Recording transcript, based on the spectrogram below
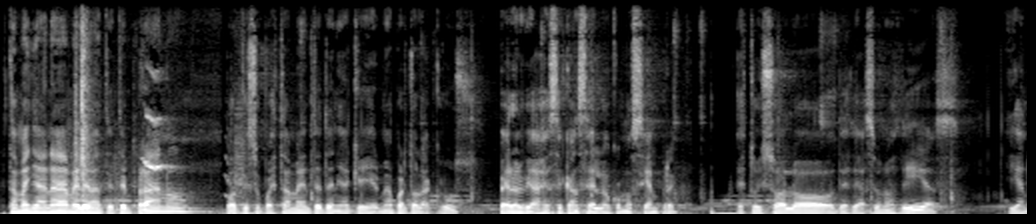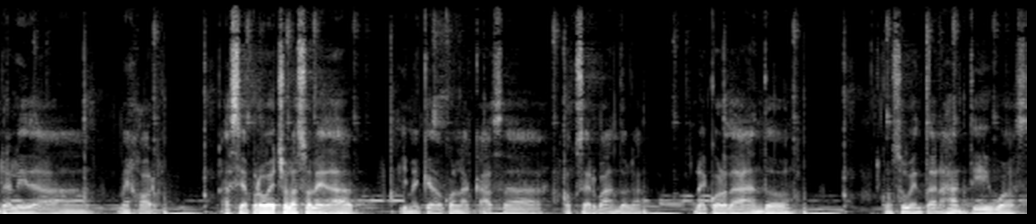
Esta mañana me levanté temprano porque supuestamente tenía que irme a Puerto La Cruz, pero el viaje se canceló como siempre. Estoy solo desde hace unos días y en realidad mejor. Así aprovecho la soledad y me quedo con la casa observándola, recordando, con sus ventanas antiguas,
